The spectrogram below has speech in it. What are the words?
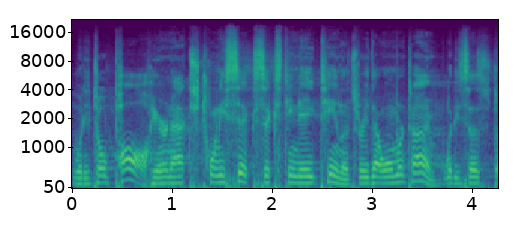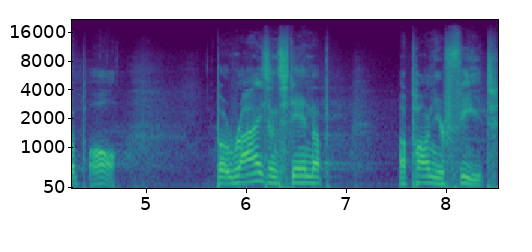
what he told Paul here in Acts 26, 16 to 18. Let's read that one more time. What he says to Paul. But rise and stand up upon your feet,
